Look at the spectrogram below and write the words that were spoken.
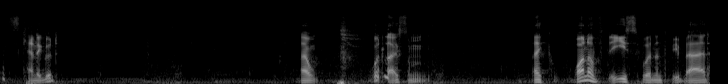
that's kind of good. I would like some, like one of these wouldn't be bad.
